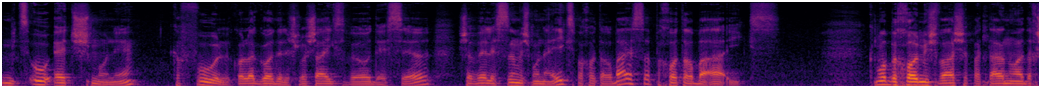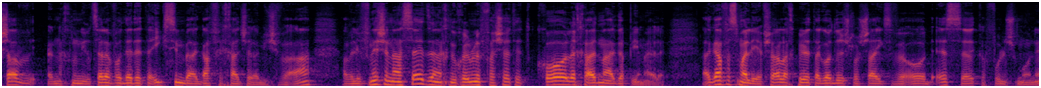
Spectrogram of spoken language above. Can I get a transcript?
מצאו את 8 כפול כל הגודל 3x ועוד 10 שווה ל-28x פחות 14 פחות 4x. כמו בכל משוואה שפתרנו עד עכשיו, אנחנו נרצה לבודד את ה-x'ים באגף אחד של המשוואה, אבל לפני שנעשה את זה אנחנו יכולים לפשט את כל אחד מהאגפים האלה. האגף השמאלי, אפשר להכפיל את הגודל 3x ועוד 10 כפול 8,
